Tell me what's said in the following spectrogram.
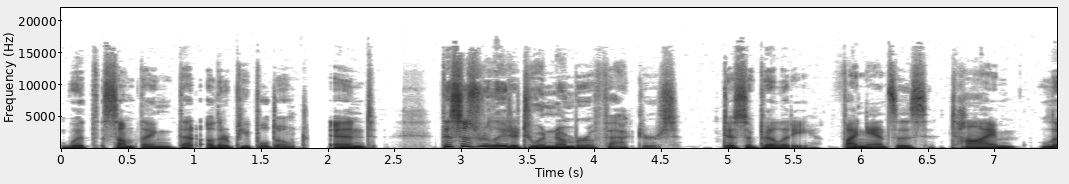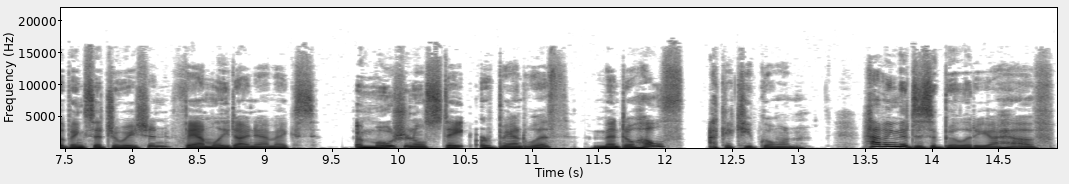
with something that other people don't. And this is related to a number of factors disability, finances, time, living situation, family dynamics, emotional state or bandwidth, mental health. I could keep going. Having the disability I have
